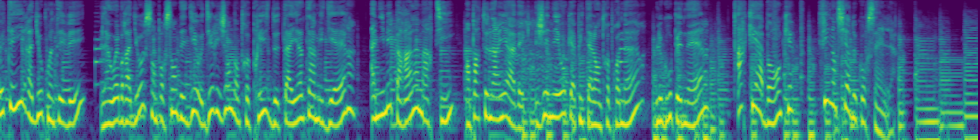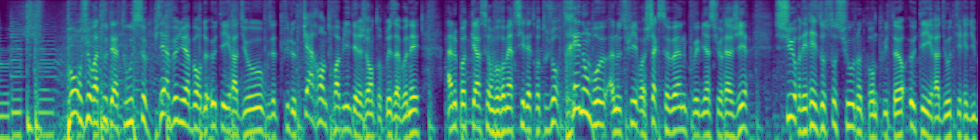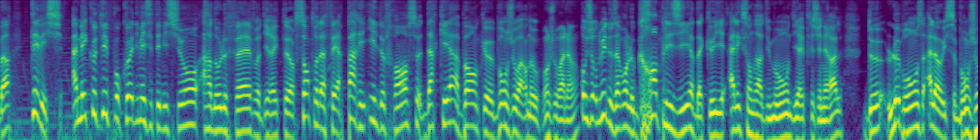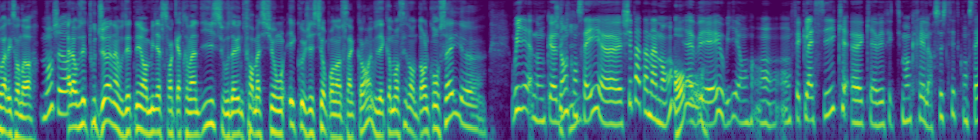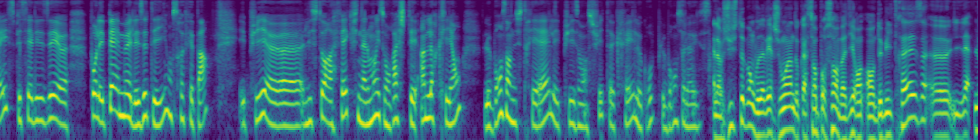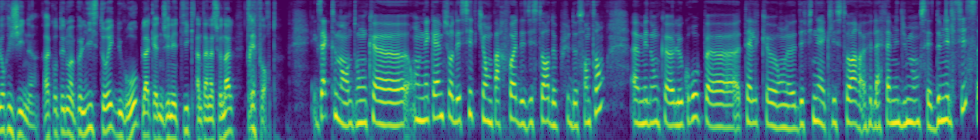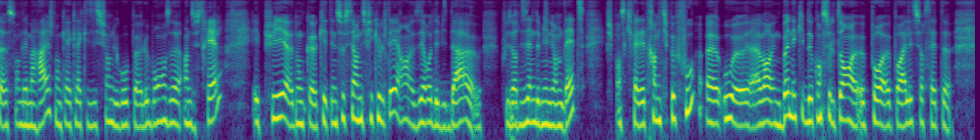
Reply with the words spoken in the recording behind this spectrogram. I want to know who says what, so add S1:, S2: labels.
S1: ETI Radio.tv, la web radio 100% dédiée aux dirigeants d'entreprises de taille intermédiaire, animée par Alain Marty, en partenariat avec Généo Capital Entrepreneur, le groupe Ener, Arkea Banque, financière de Courcelles.
S2: Bonjour à toutes et à tous, bienvenue à bord de ETI Radio. Vous êtes plus de 43 000 dirigeants d'entreprises abonnés à nos podcasts et on vous remercie d'être toujours très nombreux à nous suivre chaque semaine. Vous pouvez bien sûr réagir sur les réseaux sociaux, notre compte Twitter ETI Radio-du-bas TV. À mes côtés pour co-animer cette émission, Arnaud Lefebvre, directeur Centre d'affaires Paris-Île-de-France d'Arkea Banque. Bonjour Arnaud.
S3: Bonjour Alain.
S2: Aujourd'hui, nous avons le grand plaisir d'accueillir Alexandra Dumont, directrice générale de Le Bronze Alois. Bonjour Alexandra.
S4: Bonjour.
S2: Alors vous êtes toute jeune, hein, vous êtes née en 1990, vous avez une formation éco-gestion pendant 5 ans et vous avez commencé dans, dans le conseil euh
S4: oui, donc euh,
S2: Chez
S4: dans le conseil, euh, chez papa maman,
S2: Oh.
S4: qui avait, oui, on, on- on fait classique, euh, qui avait effectivement créé leur société de conseil spécialisée euh, pour les PME et les ETI. On se refait pas. Et puis l'histoire a fait que finalement ils ont racheté un de leurs clients, le bronze industriel, et puis ils ont ensuite créé le groupe le bronze Lois.
S2: Alors justement, vous avez rejoint donc à 100%, on va dire en, en 2013. Euh, la- L'origine, racontez-nous un peu l'historique du groupe, là, qui a une génétique internationale très forte.
S4: Exactement. Donc, euh, on est quand même sur des sites qui ont parfois des histoires de plus de 100 ans. Euh, mais donc, euh, le groupe euh, tel qu'on le définit avec l'histoire euh, de la famille Dumont, c'est 2006, euh, son démarrage, donc avec l'acquisition du groupe Le Bronze Industriel. Et puis, euh, donc, euh, qui était une société en difficulté, hein, zéro d'EBITDA, euh, plusieurs dizaines de millions de dettes. Je pense qu'il fallait être un petit peu fou euh, ou euh, avoir une bonne équipe de consultants euh, pour, pour aller sur cette,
